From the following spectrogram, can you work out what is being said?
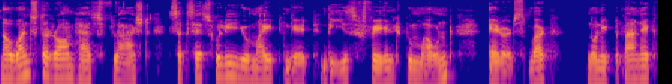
now once the ROM has flashed successfully you might get these failed to mount errors but no need to panic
